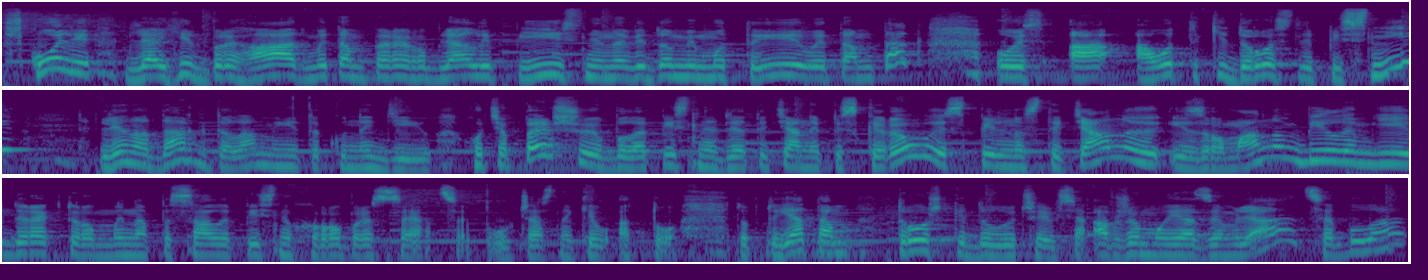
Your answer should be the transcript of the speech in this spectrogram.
В школі для агітбригад ми там переробляли пісні на відомі мотиви. Там, так? Ось, а, а от такі дорослі пісні. Лена Дарк дала мені таку надію. Хоча першою була пісня для Тетяни Піскарьової спільно з Тетяною і з Романом Білим, її директором, ми написали пісню Хоробре серце про учасників АТО. Тобто я там трошки долучився, а вже моя земля це була.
